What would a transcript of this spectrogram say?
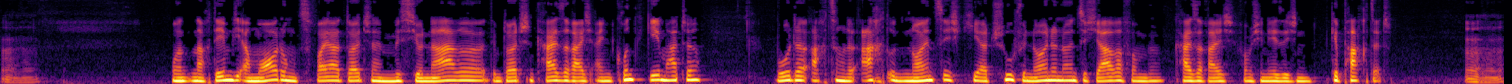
Mhm. Und nachdem die Ermordung zweier deutscher Missionare dem Deutschen Kaiserreich einen Grund gegeben hatte, wurde 1898 Kiachu für 99 Jahre vom Kaiserreich, vom Chinesischen, gepachtet. Mhm.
